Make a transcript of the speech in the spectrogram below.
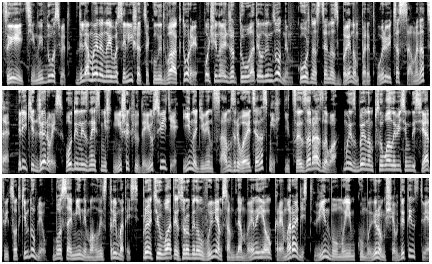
Це цінний досвід. Для мене найвеселіше це коли два актори починають жартувати один з одним. Кожна сцена з Беном перетворюється саме на це. Рікі Джервейс один із найсмішніших людей у світі. Іноді він сам зривається на сміх, і це заразливо. Ми з Беном псували 80% дублів, бо самі не могли могли стриматись. Працювати з Робіном Вільямсом для мене є окрема радість. Він був моїм кумиром ще в дитинстві.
